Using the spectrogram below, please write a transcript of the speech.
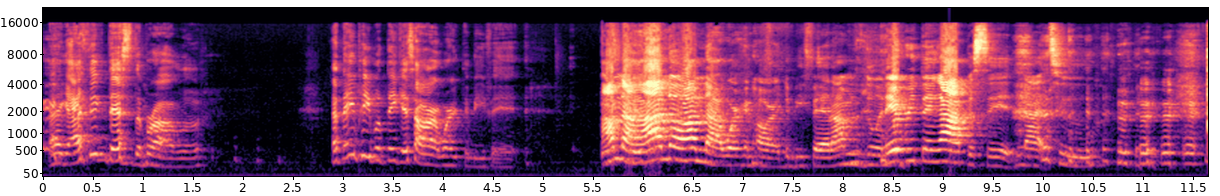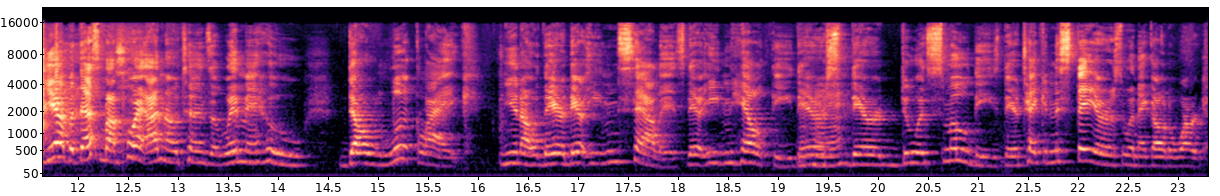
Like I think that's the problem. I think people think it's hard work to be fat. I'm not. I know I'm not working hard to be fat. I'm doing everything opposite, not to. yeah, but that's my point. I know tons of women who don't look like you know they're they're eating salads, they're eating healthy, they're Mm-hmm. they're doing smoothies, they're taking the stairs when they go to work,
